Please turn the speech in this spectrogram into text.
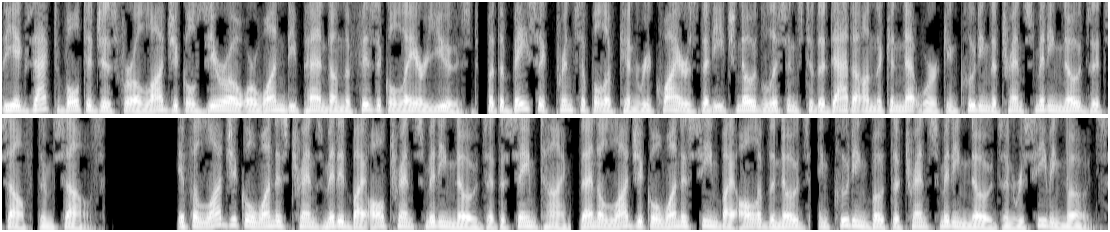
The exact voltages for a logical 0 or 1 depend on the physical layer used, but the basic principle of CAN requires that each node listens to the data on the CAN network including the transmitting nodes itself themselves. If a logical 1 is transmitted by all transmitting nodes at the same time, then a logical 1 is seen by all of the nodes, including both the transmitting nodes and receiving nodes.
